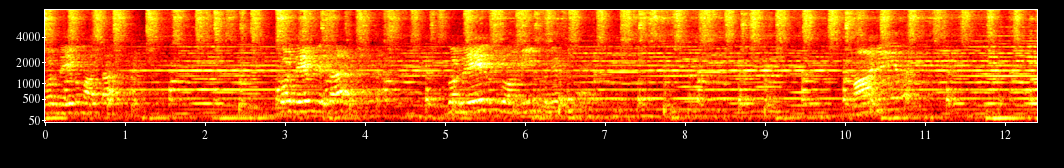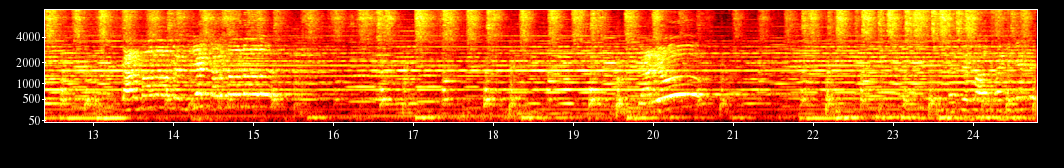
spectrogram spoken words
ਗੁਰਦੇਵ ਮਾਤਾ, ਗੁਰਦੇਵ ਪਿਤਾ, ਗੁਰਦੇਵ ਸੁਆਮੀ ਪੁਨੀਤ। ਮਾਂ ਜੀ ਕਰਮਾਂ ਨਾਲ ਮਿਲਦੀ ਹੈ, ਕਰਮਾਂ ਨਾਲ। ਪਿਆਰਿਓ ਸੱਚੇ ਪਾਤਸ਼ਾਹ ਕੀ ਕਹਿੰਦੇ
